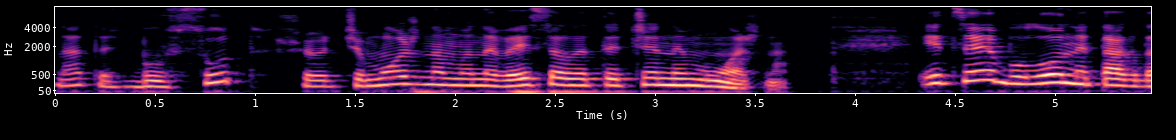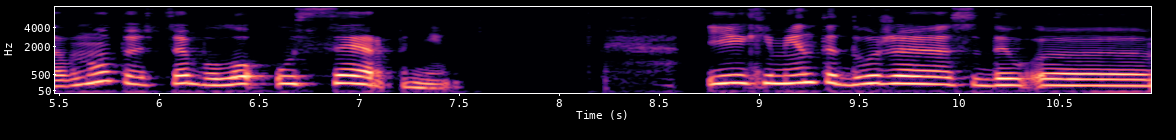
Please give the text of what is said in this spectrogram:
Да? Тобто був суд, що чи можна мене виселити, чи не можна. І це було не так давно, тобто це було у серпні. І хімінти дуже е,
